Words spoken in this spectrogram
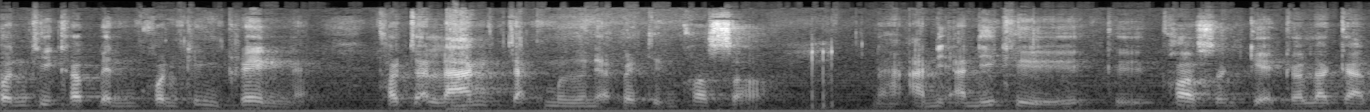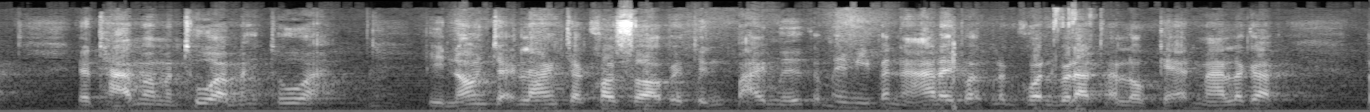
คนที่เขาเป็นคนเคร่งเคร่งๆเนี่ยเขาจะล้างจากมือเนี่ยไปถึงข้อศอกนะอันนี้อันนี้คือคือข้อสังเกตก็แล้วกันจะถามว่ามันทั่วไหมทั่วพี่น้องจะล้างจากข้อศอกไปถึงปลายมือก็ไม่มีปัญหาอะไรเพราะบางคนเวลาถ้าเราแก๊สมาแล้วก็ไป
